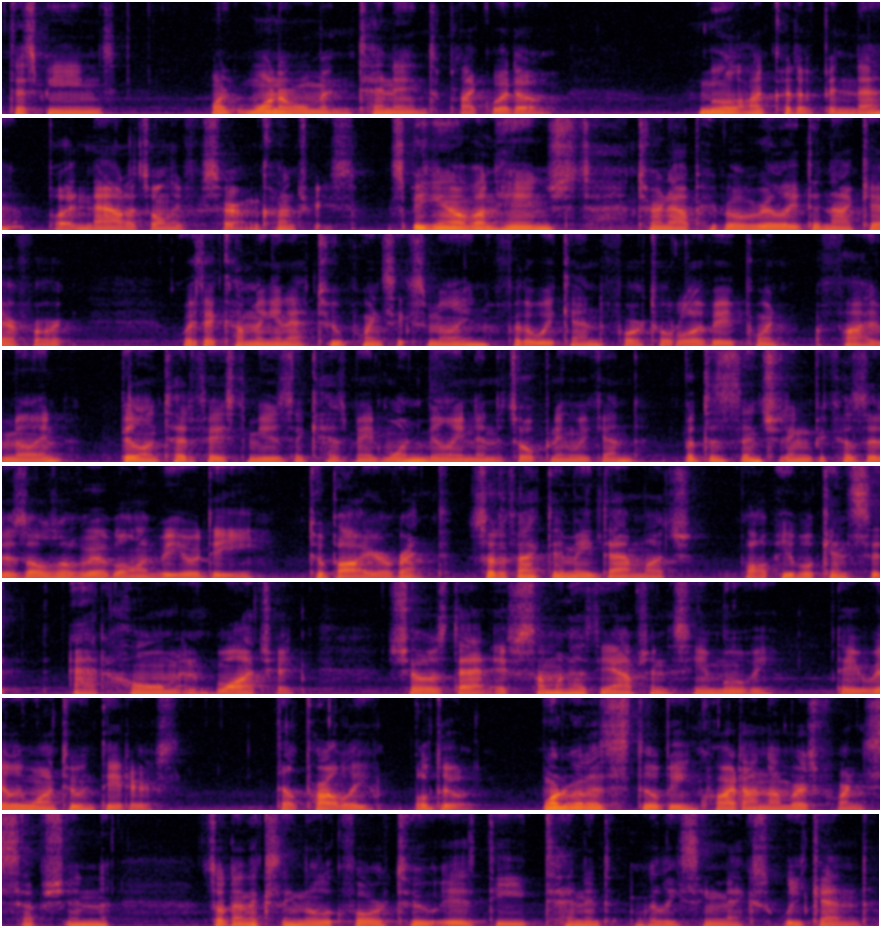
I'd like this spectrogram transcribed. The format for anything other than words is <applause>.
This means Wonder Woman, Tenet, Black Widow, Mulan could have been that, but now it's only for certain countries. Speaking of Unhinged, turned out people really did not care for it with it coming in at 2.6 million for the weekend for a total of 8.5 million. Bill and Ted Faced Music has made 1 million in its opening weekend, but this is interesting because it is also available on VOD to buy or rent. So the fact they made that much while people can sit at home and watch it shows that if someone has the option to see a movie they really want to in theaters, they'll probably will do it. Warner Brothers is still being quiet on numbers for Inception, so the next thing to look forward to is the Tenet releasing next weekend.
